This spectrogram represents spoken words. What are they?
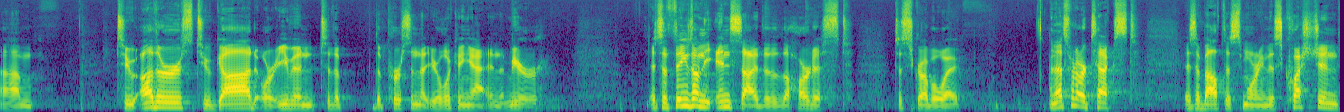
um, to others, to God, or even to the, the person that you're looking at in the mirror, it's the things on the inside that are the hardest to scrub away. And that's what our text is about this morning this question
